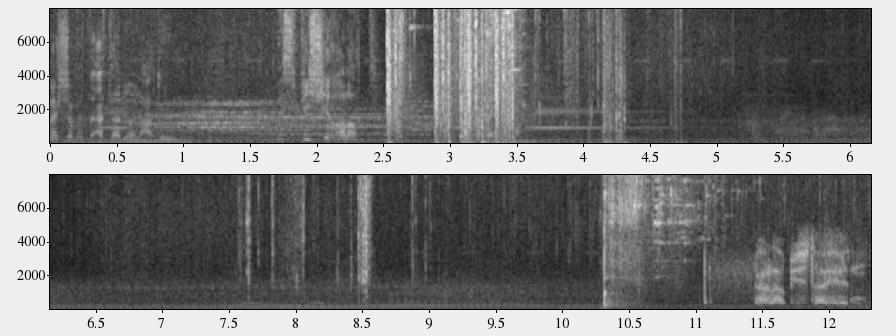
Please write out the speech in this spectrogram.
ما شفت قتل للعدو بس في شي غلط I'll help you stay hidden.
